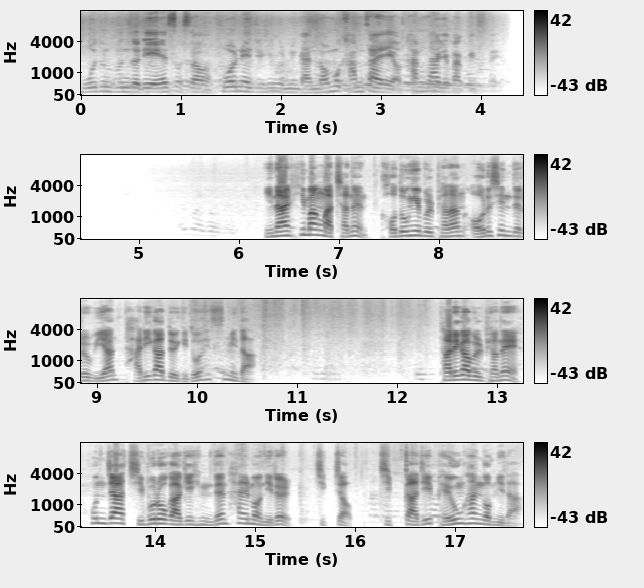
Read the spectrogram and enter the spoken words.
모든 분들이 애써서 후원해 주시고 그러니까 너무 감사해요. 감사하게 받고 있어요. 이날 희망마차는 거동이 불편한 어르신들을 위한 다리가 되기도 했습니다. 다리가 불편해 혼자 집으로 가기 힘든 할머니를 직접 집까지 배웅한 겁니다.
